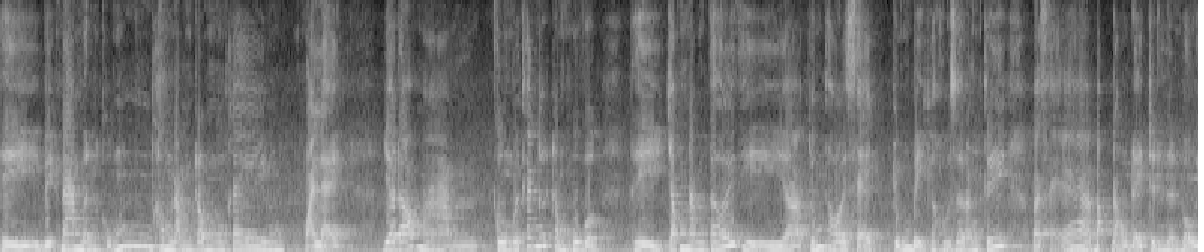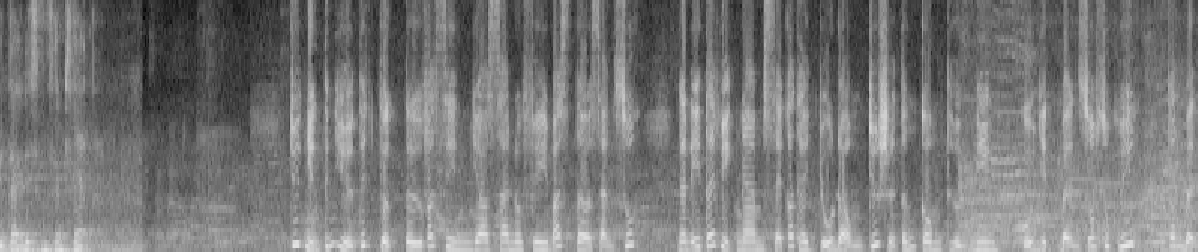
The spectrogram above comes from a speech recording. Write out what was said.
thì Việt Nam mình cũng không nằm trong cái ngoại lệ do đó mà cùng với các nước trong khu vực thì trong năm tới thì à, chúng tôi sẽ chuẩn bị cái hồ sơ đăng ký và sẽ bắt đầu đệ trình lên Bộ Y tế để xin xem xét. Trước những tín hiệu tích cực từ vaccine do Sanofi Pasteur sản xuất, ngành y tế Việt Nam sẽ có thể chủ động trước sự tấn công thường niên của dịch bệnh sốt xuất huyết, căn bệnh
